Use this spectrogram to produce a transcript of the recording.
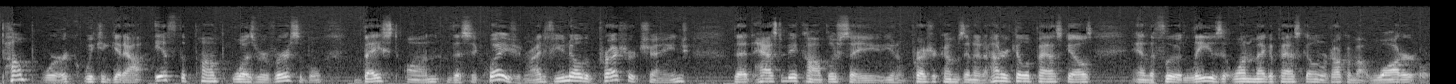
pump work we could get out if the pump was reversible based on this equation, right? If you know the pressure change that has to be accomplished, say, you know, pressure comes in at 100 kilopascals and the fluid leaves at 1 megapascal, and we're talking about water or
